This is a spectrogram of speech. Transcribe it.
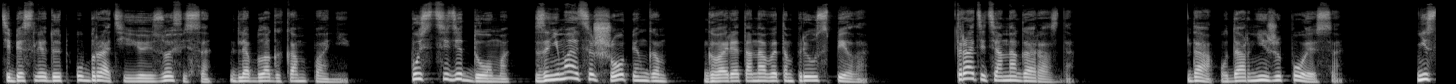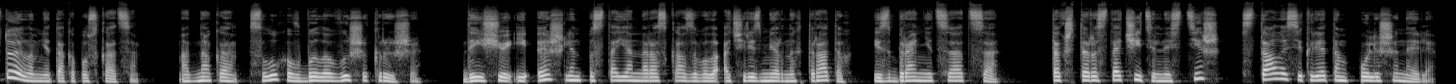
Тебе следует убрать ее из офиса для блага компании. Пусть сидит дома, занимается шопингом. Говорят, она в этом преуспела. Тратить она гораздо. Да, удар ниже пояса. Не стоило мне так опускаться. Однако слухов было выше крыши. Да еще и Эшлин постоянно рассказывала о чрезмерных тратах избранницы отца, так что расточительность Тиш стала секретом Поли Шинеля.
